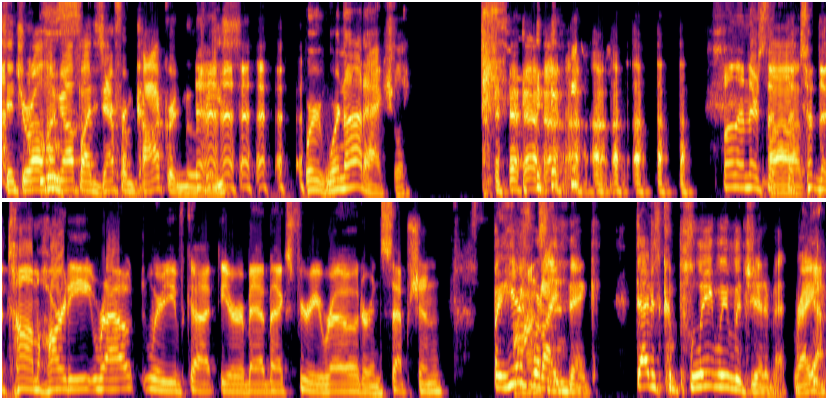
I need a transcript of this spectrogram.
Since you're all hung up on Zefram Cochrane movies. We're we're not actually. Well, then there's the, Uh, the, the Tom Hardy route where you've got your Mad Max Fury Road or Inception. But here's what I think. That is completely legitimate, right? Yeah.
